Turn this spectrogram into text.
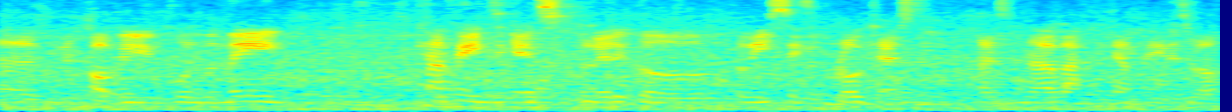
uh, probably one of the main campaigns against political policing and protest, has now backed the campaign as well.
